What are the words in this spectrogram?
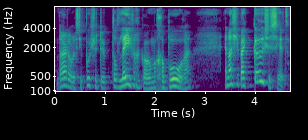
daardoor is die push natuurlijk tot leven gekomen, geboren. En als je bij keuzes zit,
